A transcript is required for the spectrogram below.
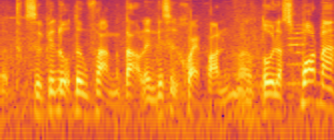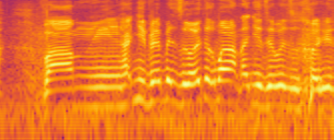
Thực sự cái độ tương phản tạo lên cái sự khỏe khoắn. Tôi là sport mà. Và hãy nhìn về bên dưới thưa các bạn. Hãy nhìn thấy bên dưới.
